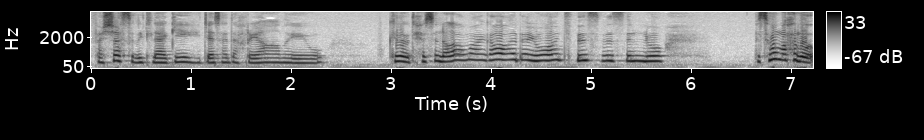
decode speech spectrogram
فالشخص اللي تلاقيه جسده رياضي وكذا وتحس إنه oh my god I want this. بس إنه بس هو محظوظ.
